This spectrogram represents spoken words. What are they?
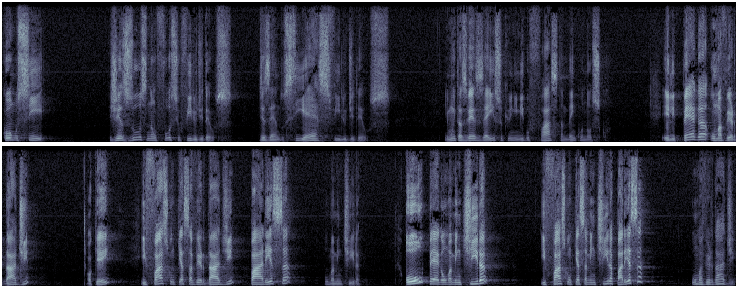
como se Jesus não fosse o Filho de Deus, dizendo: Se és filho de Deus. E muitas vezes é isso que o inimigo faz também conosco. Ele pega uma verdade, ok? E faz com que essa verdade pareça uma mentira. Ou pega uma mentira e faz com que essa mentira pareça uma verdade.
